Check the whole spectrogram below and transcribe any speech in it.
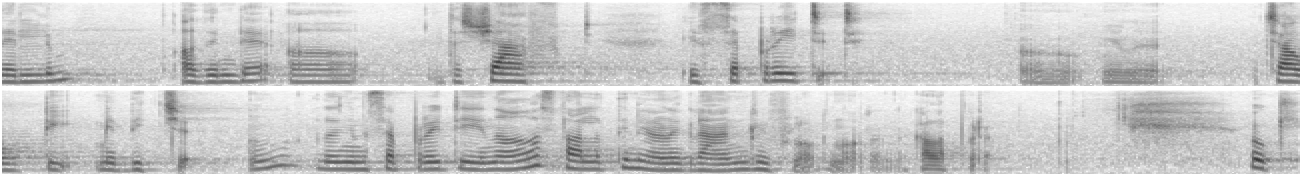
നെല്ലും അതിന്റെ ദ ഷാഫ്റ്റ് ഇസ് സെപ്പറേറ്റഡ് ഇങ്ങനെ ചവിട്ടി മെതിച്ച് അതിങ്ങനെ സെപ്പറേറ്റ് ചെയ്യുന്ന ആ സ്ഥലത്തിനെയാണ് ഗ്രാനറി ഫ്ലോർ എന്ന് പറയുന്നത് കളപ്പുര Okay,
